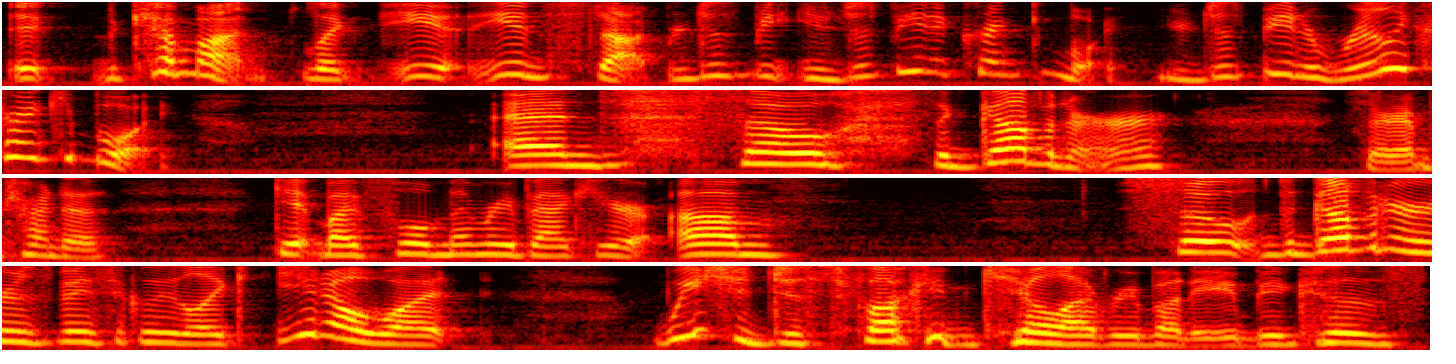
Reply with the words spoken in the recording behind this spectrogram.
It, come on. Like, Ian, stop. You're just, be, you're just being a cranky boy. You're just being a really cranky boy. And so the governor, sorry, I'm trying to get my full memory back here. Um, so the governor is basically like, you know what? We should just fucking kill everybody because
